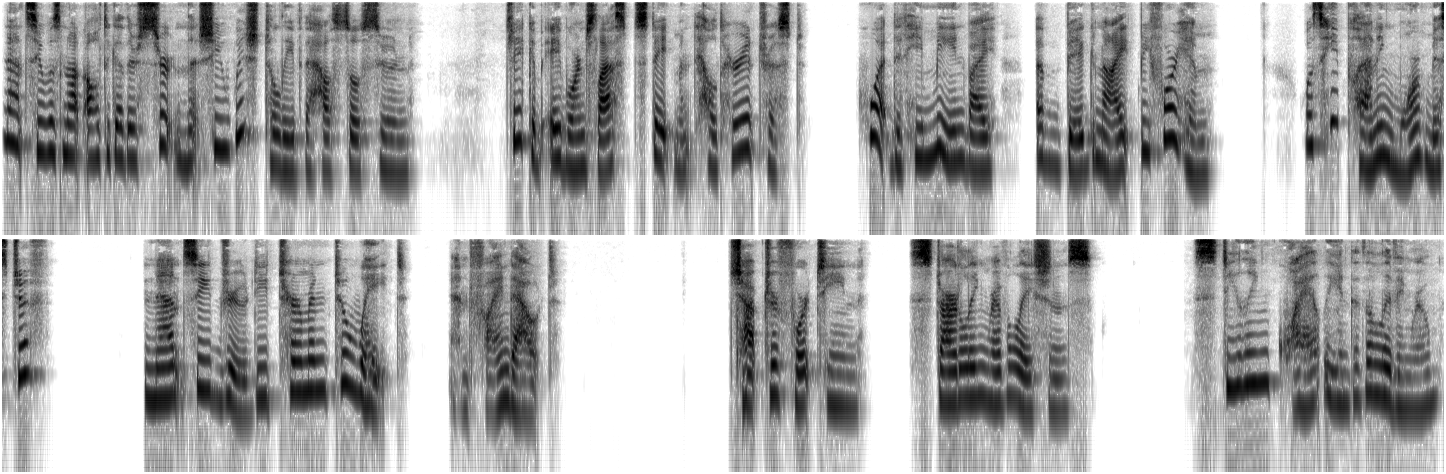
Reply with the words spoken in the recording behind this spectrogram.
Nancy was not altogether certain that she wished to leave the house so soon. Jacob Aborn's last statement held her interest. What did he mean by a big night before him? Was he planning more mischief? Nancy Drew determined to wait and find out. Chapter 14 Startling Revelations Stealing quietly into the living room,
